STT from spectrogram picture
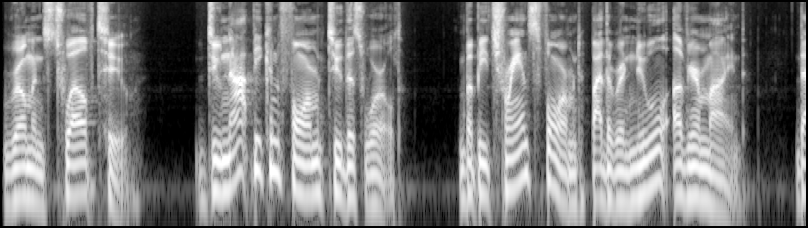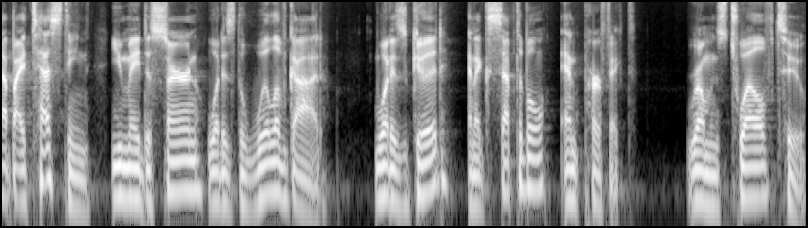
Romans 12, 2. Do not be conformed to this world, but be transformed by the renewal of your mind, that by testing you may discern what is the will of God, what is good and acceptable and perfect. Romans 12, 2.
